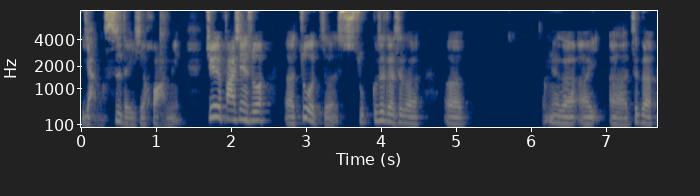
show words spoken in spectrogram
仰视的一些画面，就会发现说，呃，作者说这个这个呃那个呃呃这个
